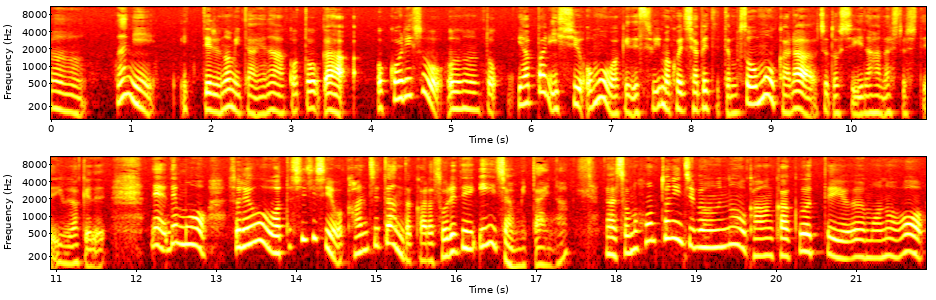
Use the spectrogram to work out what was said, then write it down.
ん、何言ってるの？みたいなことが起こりそううんとやっぱり一瞬思うわけですよ今こうやって喋っててもそう思うからちょっと不思議な話として言うだけで。ででもそれを私自身は感じたんだからそれでいいじゃんみたいな。だからその本当に自分の感覚っていうものを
